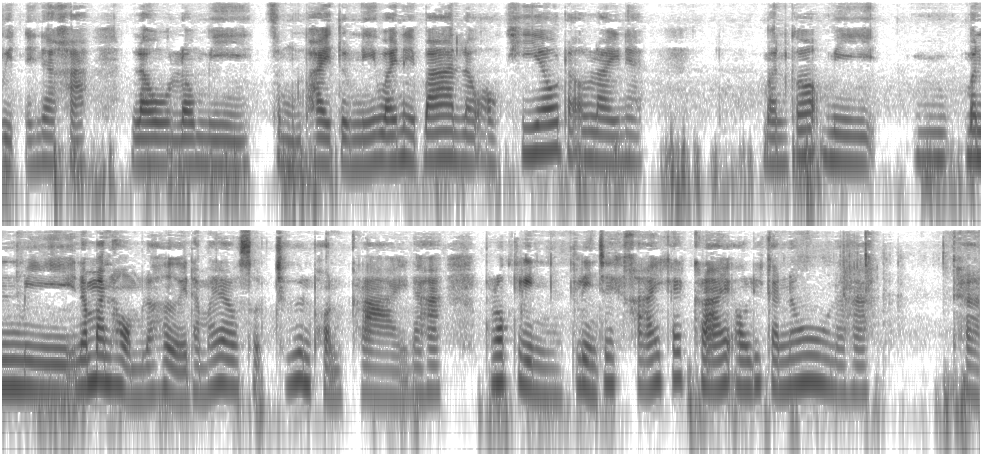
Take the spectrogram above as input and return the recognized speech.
วิดนี่นะคะ เราเรามีสมุนไพรตัวนี้ไว้ในบ้าน เราเอาเคี้ยวเอาอะไรเนี่ย มันก็มี มันมีน้ำมันหอมระเหยทำให้เราสดชื่นผ่อนคลายนะคะ เพราะกลิ่นกลิ่นจะคล้ายคล้ายออริกาโนนะคะค่ะ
